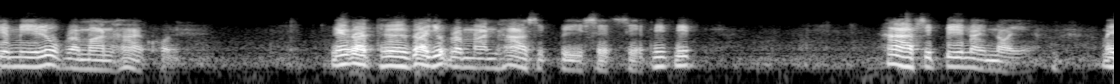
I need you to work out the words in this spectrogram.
จะมีลูกประมาณห้าคน แล้วก็เธอก็อายุประมาณห้าสิบปีเศษเศษนิดนิดห้าสิบปีหน่อยหน่อยไม่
